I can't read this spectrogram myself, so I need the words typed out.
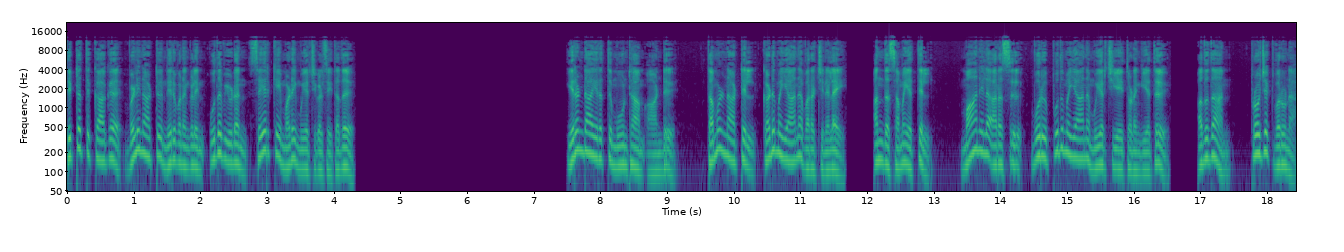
திட்டத்துக்காக வெளிநாட்டு நிறுவனங்களின் உதவியுடன் செயற்கை மழை முயற்சிகள் செய்தது. இரண்டாயிரத்து மூன்றாம் ஆண்டு தமிழ்நாட்டில் கடுமையான வறட்சி நிலை. அந்த சமயத்தில் மாநில அரசு ஒரு புதுமையான முயற்சியை தொடங்கியது. அதுதான் புரோஜெக்ட் வருணா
